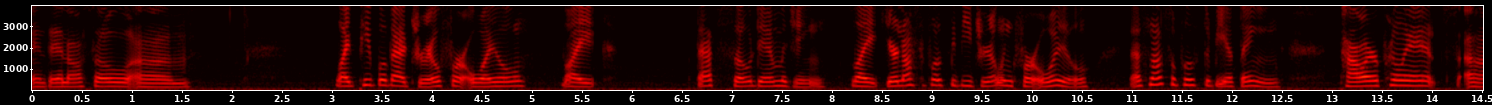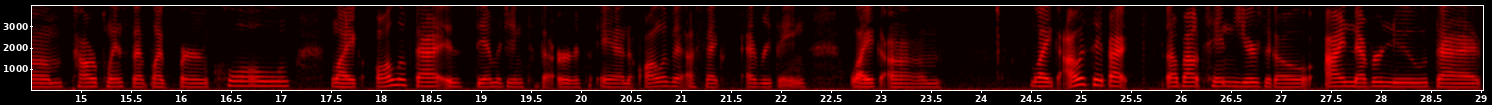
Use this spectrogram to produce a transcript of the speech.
and then also, um, like people that drill for oil, like that's so damaging. Like you're not supposed to be drilling for oil. That's not supposed to be a thing power plants, um, power plants that like burn coal, like all of that is damaging to the earth and all of it affects everything. Like um like I would say back t- about 10 years ago, I never knew that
